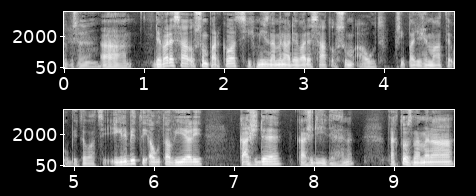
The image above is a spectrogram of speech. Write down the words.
Dobře, dobře. A 98 parkovacích míst znamená 98 aut v případě, že máte ubytovací. I kdyby ty auta vyjeli každé, každý den, tak to znamená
